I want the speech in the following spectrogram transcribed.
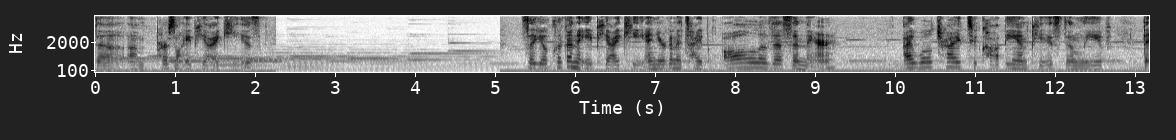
the um, personal API keys. So you'll click on the API key and you're going to type all of this in there. I will try to copy and paste and leave the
